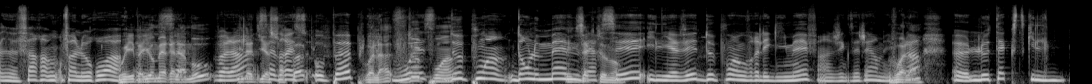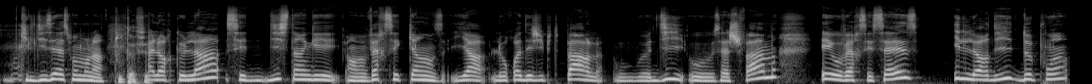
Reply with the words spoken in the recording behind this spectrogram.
euh, pharaon, enfin le roi. Oui, Yomer et Lamo, voilà, il a dit à son peuple, au peuple. Voilà, deux points. deux points. Dans le même verset, il y avait deux points, ouvrez les guillemets, enfin j'exagère, mais voilà, euh, le texte qu'il disait à ce moment-là. Tout à fait. Alors que là, c'est distingué. En verset 15, il y a le roi d'Égypte parle ou euh, dit aux sages-femmes, et au verset 16, il leur dit deux points,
